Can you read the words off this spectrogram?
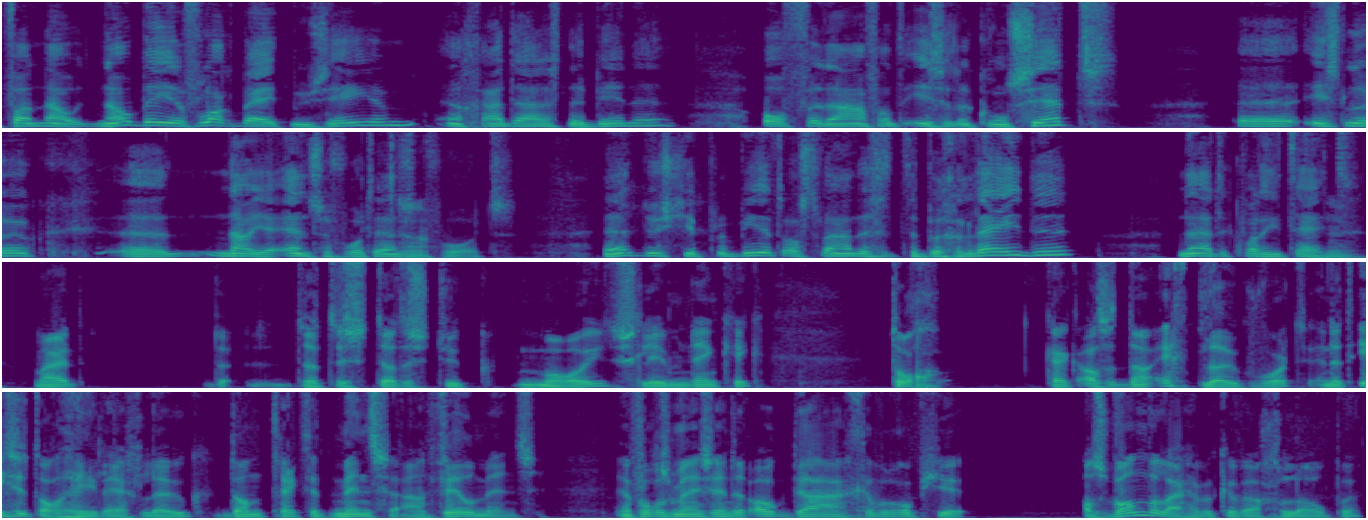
Van nou, nou ben je vlakbij het museum en ga daar eens naar binnen. Of vanavond is er een concert, eh, is leuk. eh, nou ja, enzovoort, enzovoort. Dus je probeert als het ware ze te begeleiden naar de kwaliteit. Ja. Maar dat is, dat is natuurlijk mooi, slim, denk ik. Toch, kijk, als het nou echt leuk wordt... en het is het al heel erg leuk... dan trekt het mensen aan, veel mensen. En volgens mij zijn er ook dagen waarop je... als wandelaar heb ik er wel gelopen...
